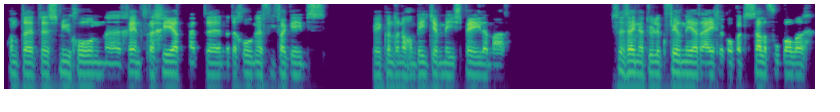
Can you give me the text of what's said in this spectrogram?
Want het is nu gewoon uh, geïntegreerd met, uh, met de gewone FIFA games. Je kunt er nog een beetje mee spelen, maar ze zijn natuurlijk veel meer eigenlijk op het zelfvoetballen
